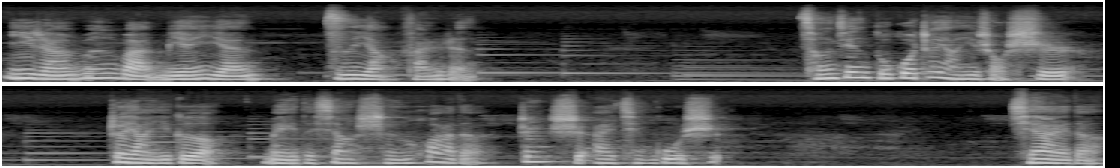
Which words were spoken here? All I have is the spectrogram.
依然温婉绵延。滋养凡人。曾经读过这样一首诗，这样一个美得像神话的真实爱情故事。亲爱的，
